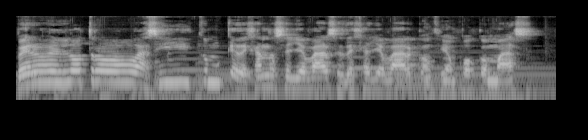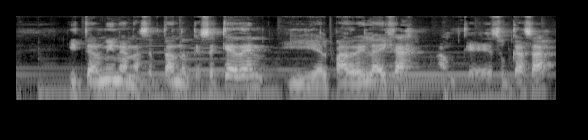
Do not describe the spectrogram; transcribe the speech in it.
pero el otro así como que dejándose llevar, se deja llevar, confía un poco más y terminan aceptando que se queden y el padre y la hija, aunque es su casa,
